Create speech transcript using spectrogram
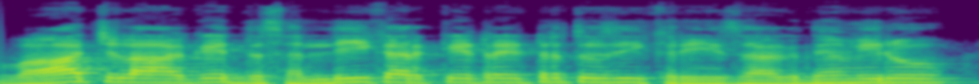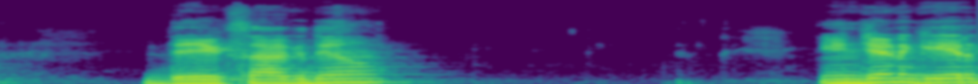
ਵਾਹ ਚਲਾ ਕੇ ਤਸੱਲੀ ਕਰਕੇ ਟਰੈਕਟਰ ਤੁਸੀਂ ਖਰੀਦ ਸਕਦੇ ਹੋ ਵੀਰੋ। ਦੇਖ ਸਕਦੇ ਹੋ। ਇੰਜਨ ਗੇਅਰ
